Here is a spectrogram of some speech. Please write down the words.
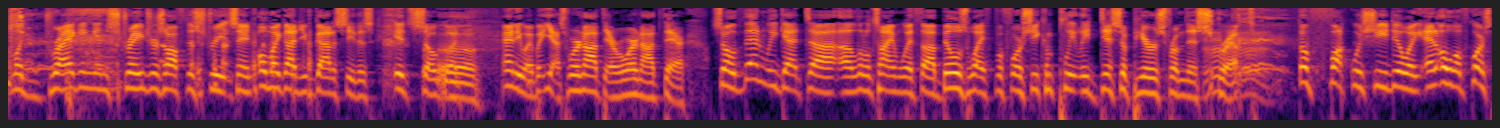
I'm like dragging in strangers off the street, saying, "Oh my god, you've got to see this. It's so good." Anyway, but yes, we're not there. We're not there. So then we get uh, a little time with uh, Bill's wife before she completely disappears from this script. The fuck was she doing? And oh, of course,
